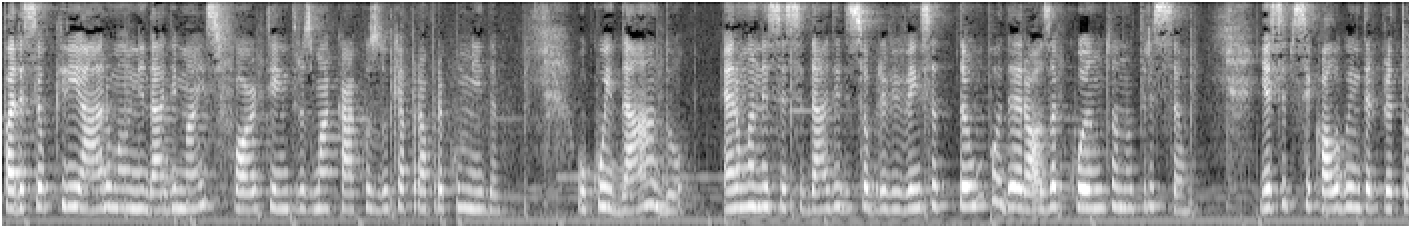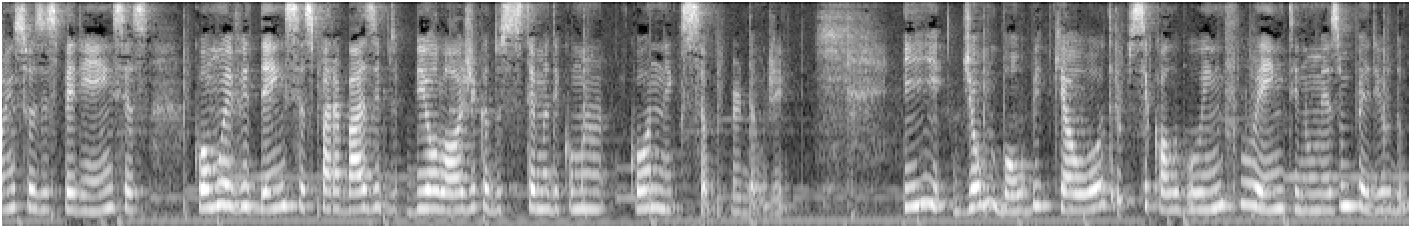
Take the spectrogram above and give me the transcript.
pareceu criar uma unidade mais forte entre os macacos do que a própria comida. O cuidado era uma necessidade de sobrevivência tão poderosa quanto a nutrição. E esse psicólogo interpretou em suas experiências como evidências para a base biológica do sistema de conexão. Perdão, gente. E John Bowlby, que é outro psicólogo influente no mesmo período,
